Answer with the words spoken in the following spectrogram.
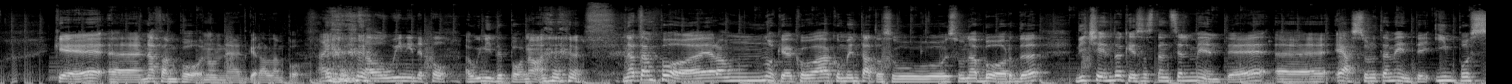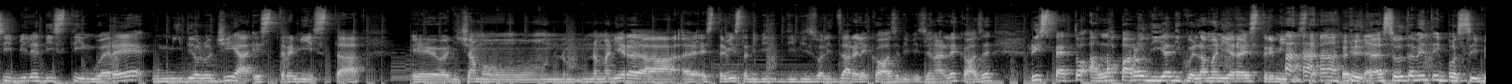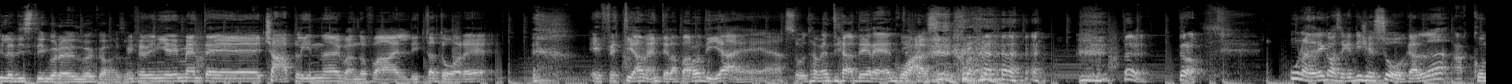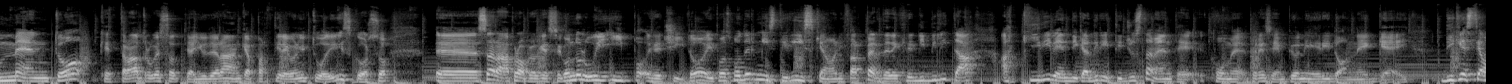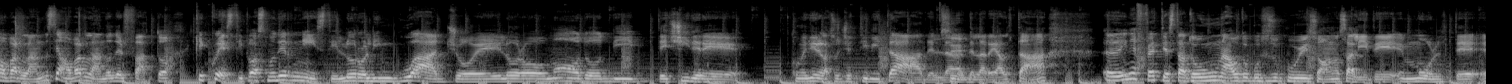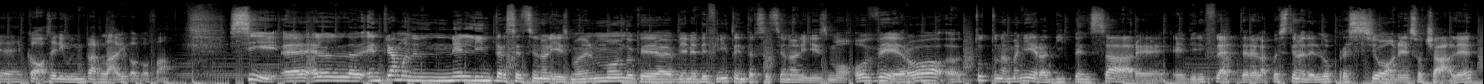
che è eh, Nathan Poe, non Edgar Allan Poe. Ah, io pensavo Winnie the Poe. A Winnie the Poe, no. Nathan Poe era uno che ha commentato su, su una board dicendo che sostanzialmente eh, è assolutamente impossibile distinguere un'ideologia estremista e, diciamo un, una maniera eh, estremista di, di, visualizzare le cose, di visionare le cose rispetto alla parodia di quella maniera estremista. certo. È assolutamente impossibile distinguere le due cose. Mi fa venire in mente Chaplin quando fa il dittatore. Effettivamente la parodia è assolutamente aderente. Quasi. Vabbè, però una delle cose che dice Sokal a commento, che tra l'altro questo ti aiuterà anche a partire con il tuo di discorso, eh, sarà proprio che secondo lui, i, eh, cito, i postmodernisti rischiano di far perdere credibilità a chi rivendica diritti giustamente come per esempio neri, donne e gay. Di che stiamo parlando? Stiamo parlando del fatto che questi postmodernisti, il loro linguaggio e il loro modo di decidere come dire, la soggettività della, sì. della realtà eh, in effetti è stato un autobus su cui sono saliti molte eh, cose di cui mi parlavi poco fa. Sì, eh, l- entriamo nel- nell'intersezionalismo, nel mondo che viene definito intersezionalismo, ovvero eh, tutta una maniera di pensare e di riflettere la questione dell'oppressione sociale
